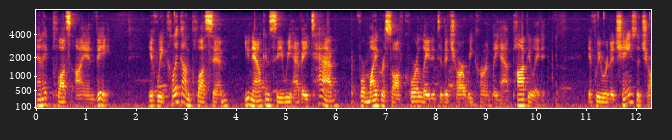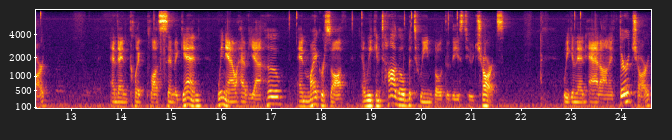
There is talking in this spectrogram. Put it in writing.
and a plus INV. If we click on plus sim, you now can see we have a tab for Microsoft correlated to the chart we currently have populated. If we were to change the chart and then click plus sim again, we now have Yahoo and Microsoft and we can toggle between both of these two charts. We can then add on a third chart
